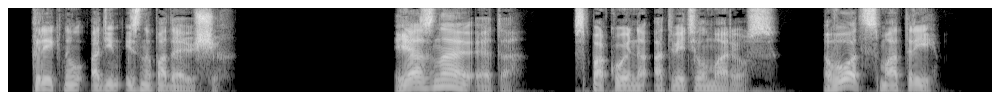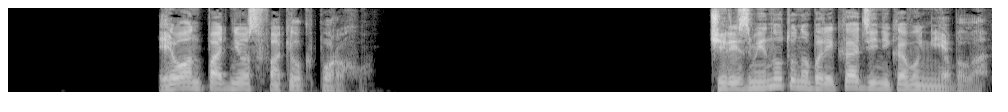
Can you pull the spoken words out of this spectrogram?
— крикнул один из нападающих. «Я знаю это», — спокойно ответил Мариус. «Вот, смотри». И он поднес факел к пороху. Через минуту на баррикаде никого не было.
